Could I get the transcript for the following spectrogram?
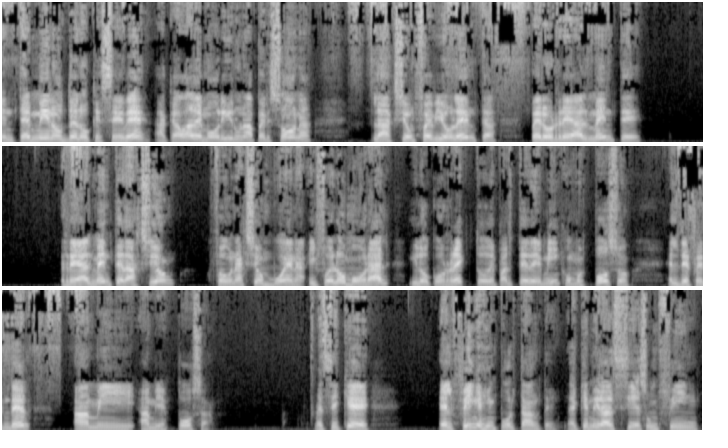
en términos de lo que se ve, acaba de morir una persona, la acción fue violenta, pero realmente, realmente la acción fue una acción buena y fue lo moral y lo correcto de parte de mí como esposo el defender a mi, a mi esposa. Así que el fin es importante. Hay que mirar si es un fin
